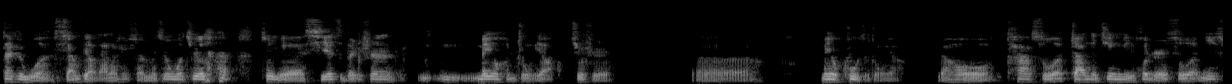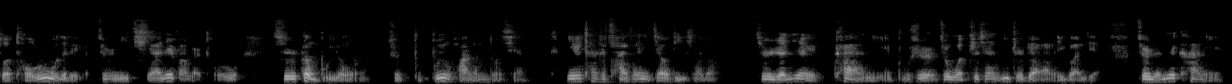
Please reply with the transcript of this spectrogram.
但是我想表达的是什么？就是我觉得 这个鞋子本身嗯嗯没有很重要，就是呃没有裤子重要。然后他所占的精力，或者是所你所投入的这个，就是你钱这方面投入，其实更不用，就不不用花那么多钱，因为他是踩在你脚底下的，就是人家看你不是，就我之前一直表达的一个观点，就是人家看你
